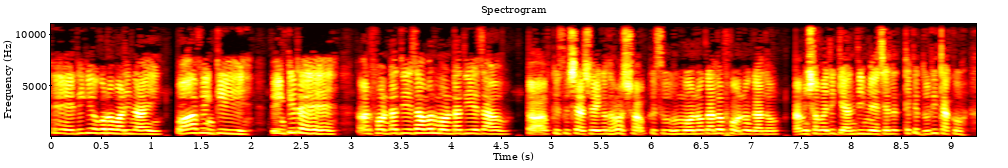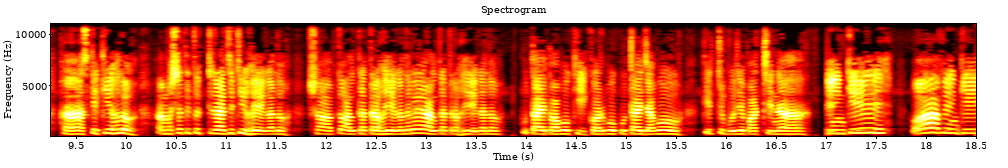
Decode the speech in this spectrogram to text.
হ্যাঁ, এদিকে কোনো বাড়ি নাই। ও পিঙ্কি পিঙ্কি রে আমার ফোনটা দিয়ে যাও আমার মনটা দিয়ে যাও। সব কিছু শেষ হয়ে গেল আমার সব কিছু মনও গেল ফোনও গেল। আমি সবাই জ্ঞান দিই মেয়ে ছেলের থেকে দূরে থাকো। হ্যাঁ আজকে কি হলো? আমার সাথে তো ট্র্যাজেডি হয়ে গেল। সব তো আলকাতরা হয়ে গেল রে আলকাতরা হয়ে গেল। কোথায় পাবো কি করব কোথায় যাব? কিচ্ছু বুঝে পাচ্ছি না। পিঙ্কি ও পিঙ্কি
